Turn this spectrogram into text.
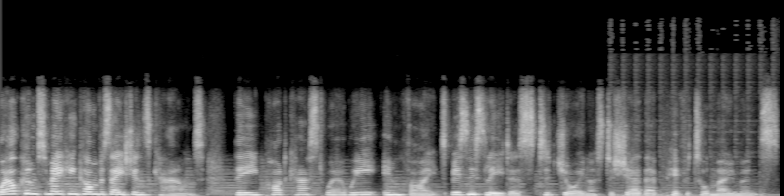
Welcome to Making Conversations Count, the podcast where we invite business leaders to join us to share their pivotal moments.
